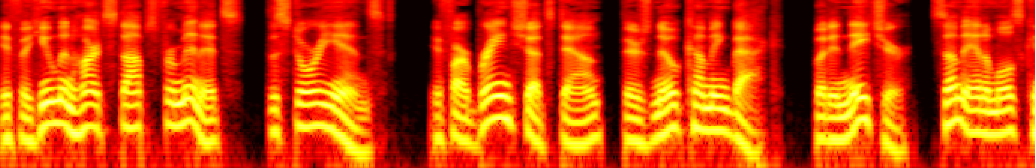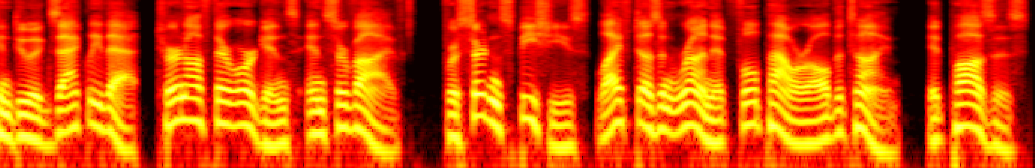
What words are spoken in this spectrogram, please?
If a human heart stops for minutes, the story ends. If our brain shuts down, there's no coming back. But in nature, some animals can do exactly that turn off their organs and survive. For certain species, life doesn't run at full power all the time. It pauses.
